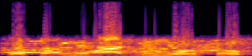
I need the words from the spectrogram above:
Besok lihat di YouTube.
